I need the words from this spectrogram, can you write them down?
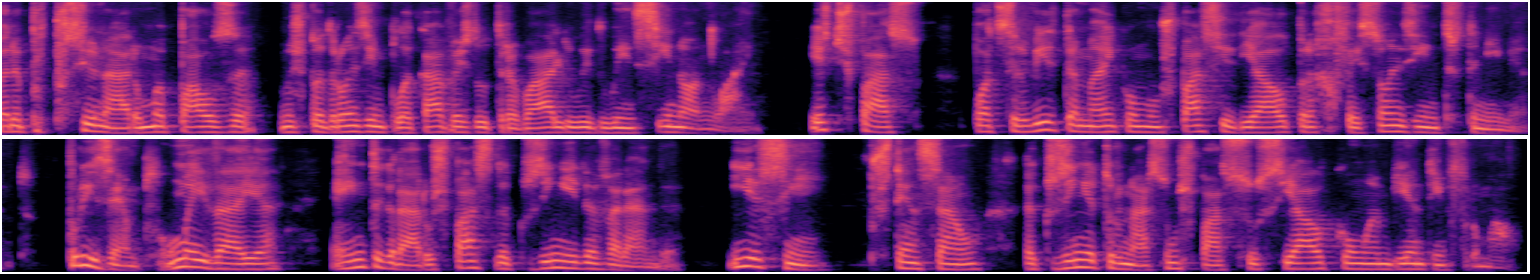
para proporcionar uma pausa nos padrões implacáveis do trabalho e do ensino online. Este espaço pode servir também como um espaço ideal para refeições e entretenimento. Por exemplo, uma ideia é integrar o espaço da cozinha e da varanda e assim, por extensão, a cozinha tornar-se um espaço social com um ambiente informal.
